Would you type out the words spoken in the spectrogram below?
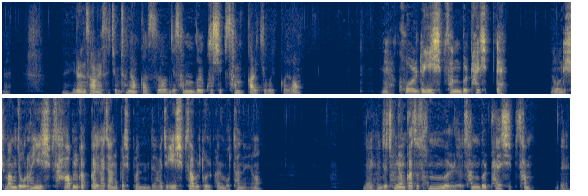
네. 네, 이런 상황에서 지금 천연가스 이제 3불 93 가리키고 있고요. 네, 콜도 23불 80대. 오늘 희망적으로 한 24불 가까이 가지 않을까 싶었는데 아직 24불 돌파는 못하네요. 네, 현재 천연가스 선물 3불 83. 네.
